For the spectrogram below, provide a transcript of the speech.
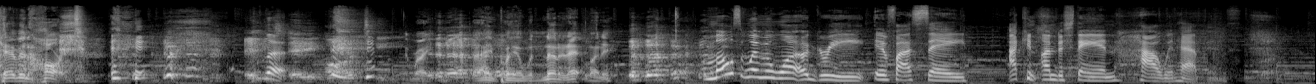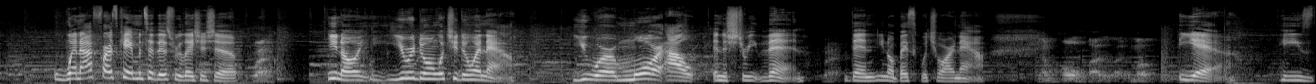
Kevin Hart. H Look. A R T. Right. I ain't playing with none of that money. Most women won't agree if I say I can understand how it happens. When I first came into this relationship, Right. You know, you were doing what you're doing now. You were more out in the street then Right. than, you know, basically what you are now. I'm home by the like mother Yeah. He's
